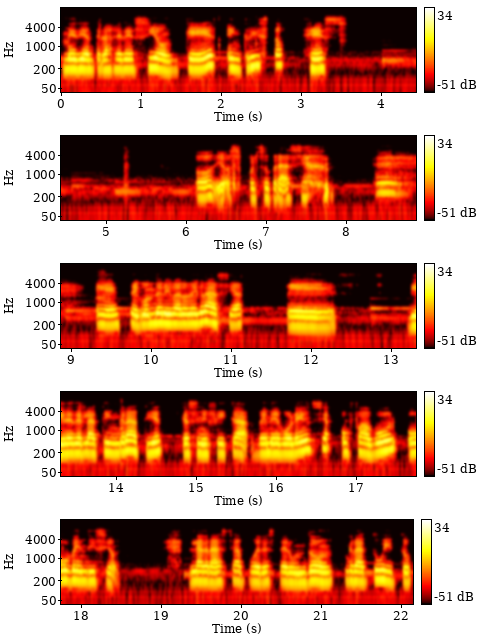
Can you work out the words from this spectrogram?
mediante la redención que es en Cristo Jesús. Oh Dios, por su gracia. Eh, según derivado de gracia, viene del latín gratia, que significa benevolencia o favor o bendición. La gracia puede ser un don gratuito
